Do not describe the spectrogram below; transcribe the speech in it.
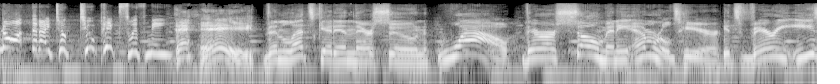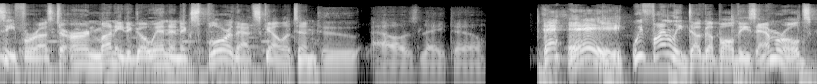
naught that I took two picks with with me. Hey, hey, then let's get in there soon. Wow, there are so many emeralds here. It's very easy for us to earn money to go in and explore that skeleton. Two hours later. Hey, hey, we finally dug up all these emeralds.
